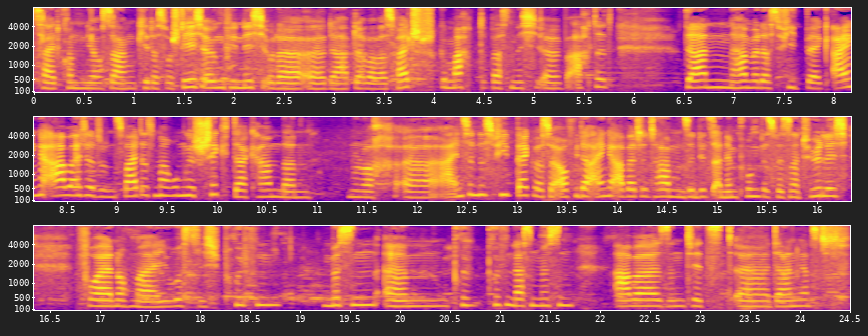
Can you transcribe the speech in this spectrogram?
Zeit konnten die auch sagen, okay, das verstehe ich irgendwie nicht oder äh, da habt ihr aber was falsch gemacht, was nicht äh, beachtet. Dann haben wir das Feedback eingearbeitet und ein zweites Mal rumgeschickt. Da kam dann nur noch äh, einzelnes Feedback, was wir auch wieder eingearbeitet haben und sind jetzt an dem Punkt, dass wir es natürlich vorher nochmal juristisch prüfen müssen, ähm, prü prüfen lassen müssen, aber sind jetzt äh, da einen ganz,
